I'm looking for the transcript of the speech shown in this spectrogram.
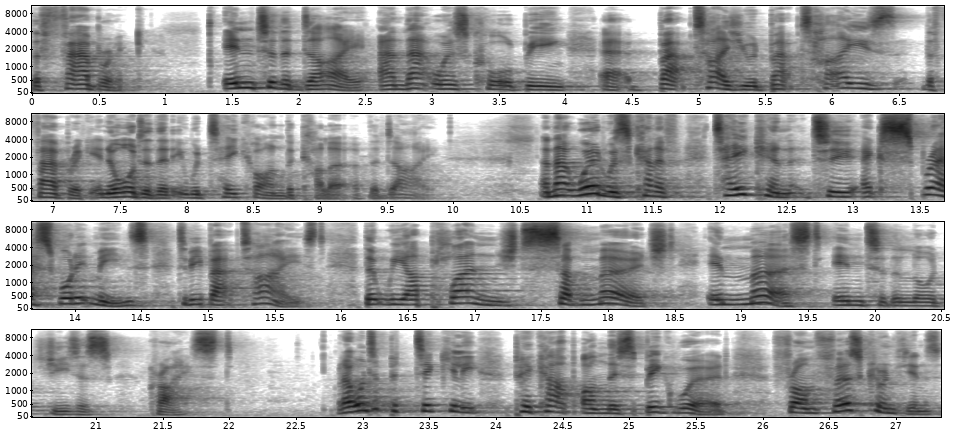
the fabric, into the dye, and that was called being uh, baptized. You would baptize the fabric in order that it would take on the color of the dye. And that word was kind of taken to express what it means to be baptized that we are plunged, submerged, immersed into the Lord Jesus Christ. But I want to particularly pick up on this big word from 1 Corinthians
